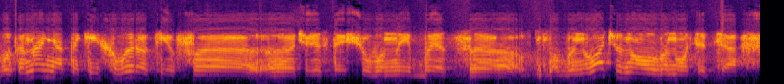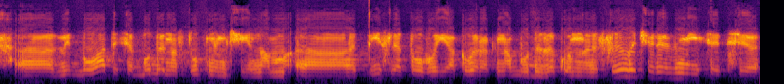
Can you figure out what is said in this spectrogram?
Виконання таких вироків е, е, через те, що вони без е, обвинуваченого виносяться, відбуватися буде наступним чином. Після того, як вирок набуде законної сили через місяць,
